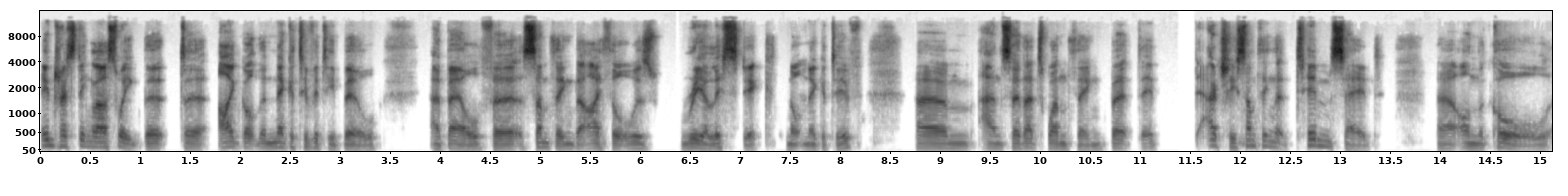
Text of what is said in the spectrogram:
interesting last week that uh, I got the negativity bill, a bell for something that I thought was realistic, not negative. Um, and so that's one thing. But it actually something that Tim said uh, on the call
